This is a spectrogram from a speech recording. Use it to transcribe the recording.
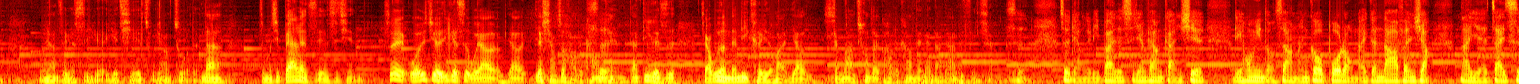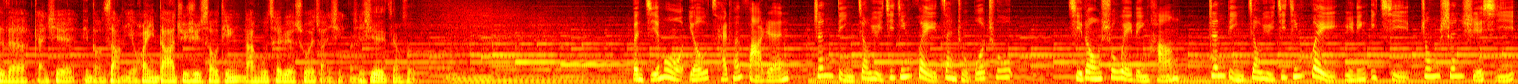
我想这个是一个一个企业主要做的。那怎么去 balance 这件事情？所以我就觉得，一个是我要要要享受好的 content，但第一个是。假如有能力可以的话，也要想办法创造一个好的 content 来让大家来分享。是，这两个礼拜的时间，非常感谢林宏明董事长能够拨冗来跟大家分享。那也再次的感谢林董事长，也欢迎大家继续收听南湖策略数位转型。谢谢教授。本节目由财团法人臻鼎教育基金会赞助播出，启动数位领航，臻鼎教育基金会与您一起终身学习。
